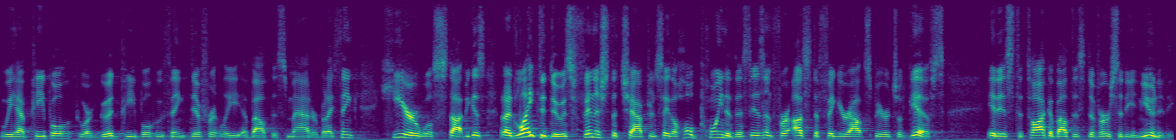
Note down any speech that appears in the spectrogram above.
We have people who are good people who think differently about this matter. But I think here we'll stop because what I'd like to do is finish the chapter and say the whole point of this isn't for us to figure out spiritual gifts, it is to talk about this diversity and unity.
